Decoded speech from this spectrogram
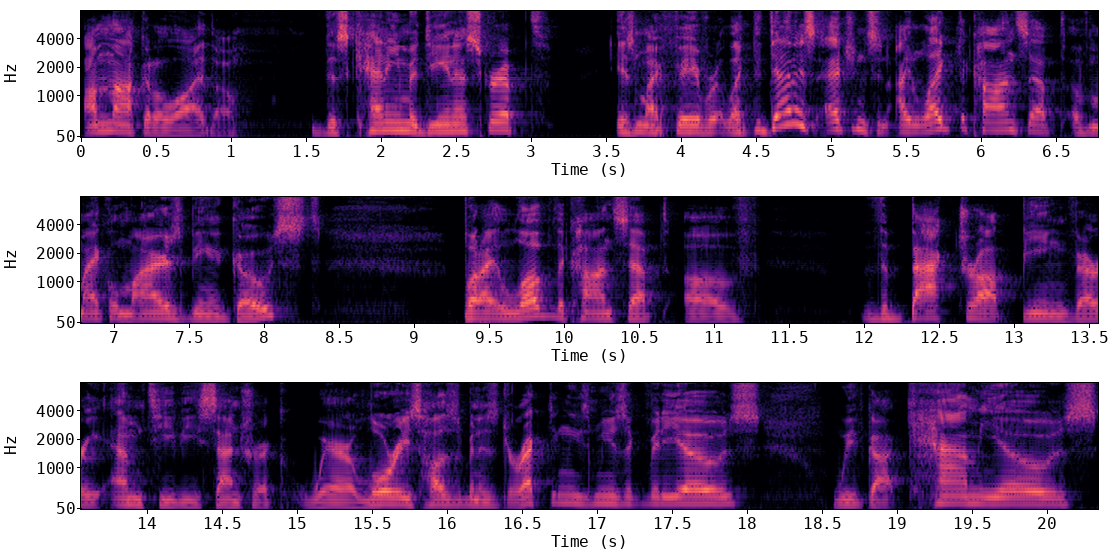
I'm not gonna lie though. This Kenny Medina script is my favorite. Like the Dennis Etchison, I like the concept of Michael Myers being a ghost, but I love the concept of the backdrop being very MTV centric, where Laurie's husband is directing these music videos. We've got cameos.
